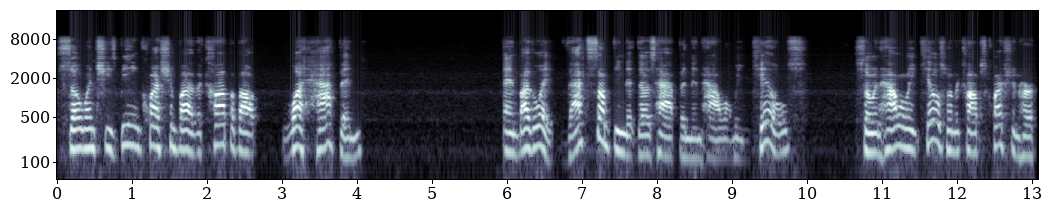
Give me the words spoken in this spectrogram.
So when she's being questioned by the cop about what happened, and by the way, that's something that does happen in Halloween Kills. So in Halloween Kills, when the cops question her,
